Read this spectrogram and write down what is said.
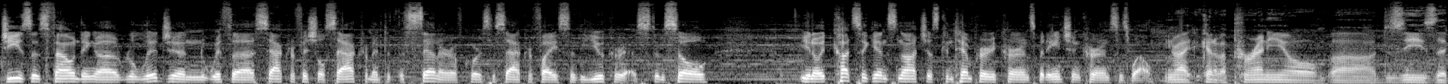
Jesus founding a religion with a sacrificial sacrament at the center, of course, the sacrifice of the Eucharist. And so you know, it cuts against not just contemporary currents, but ancient currents as well. Right, kind of a perennial uh, disease that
